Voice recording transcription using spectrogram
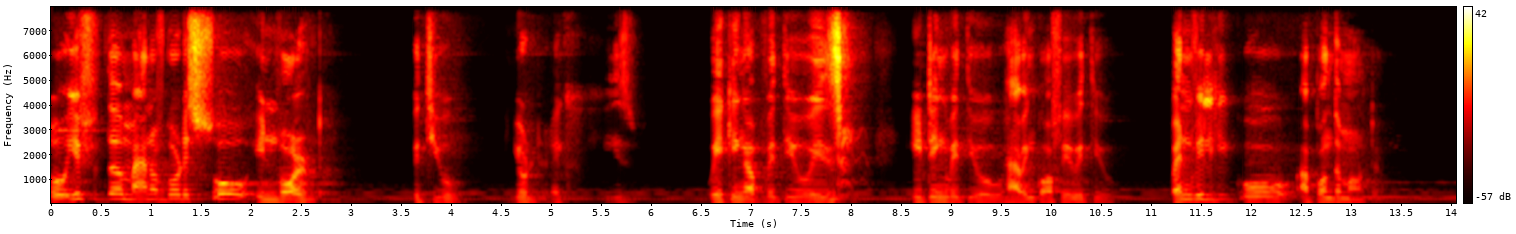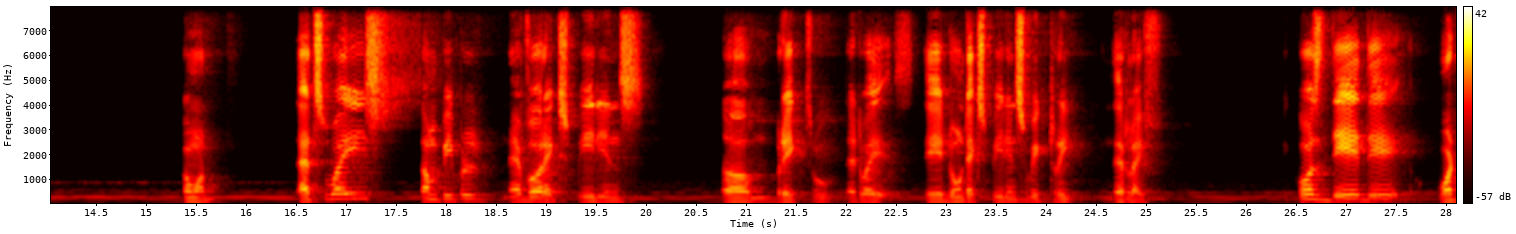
So if the man of God is so involved with you, you're like he's waking up with you, he's eating with you, having coffee with you. When will he go up on the mountain? Come on. That's why some people never experience um, breakthrough. That's why they don't experience victory in their life. Because they they what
